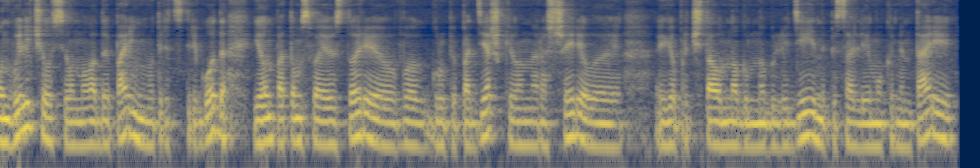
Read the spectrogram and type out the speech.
он вылечился, он молодой парень, ему 33 года, и он потом свою историю в группе поддержки он расширил, и ее прочитало много-много людей, написали ему комментарии,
